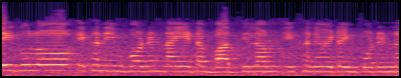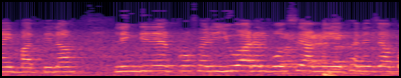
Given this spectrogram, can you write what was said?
এইগুলো এখানে ইম্পর্টেন্ট নাই, এটা বাদ দিলাম। এখানেও এটা ইম্পর্টেন্ট নাই, বাদ দিলাম। লিঙ্কডিনের প্রোফাইল ইউআরএল বলছে, আমি এখানে যাব।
